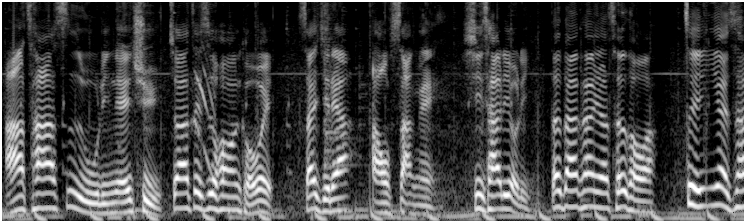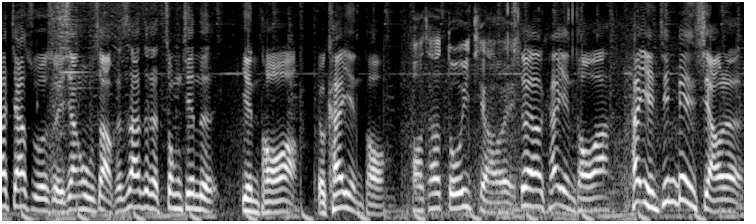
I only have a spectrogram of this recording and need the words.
R 叉四五零 H，所以他这次换换口味，塞几辆奥桑哎，，C 叉六零，带大家看一下车头啊。这个应该也是他家属的水箱护罩，可是他这个中间的眼头啊，有开眼头，哦，它多一条哎，对啊，开眼头啊，他眼睛变小了，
